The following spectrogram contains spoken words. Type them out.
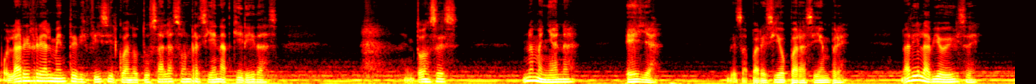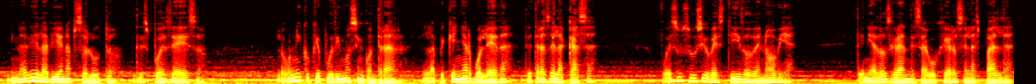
volar es realmente difícil cuando tus alas son recién adquiridas. Entonces, una mañana, ella desapareció para siempre. Nadie la vio irse y nadie la vio en absoluto después de eso. Lo único que pudimos encontrar en la pequeña arboleda detrás de la casa fue su sucio vestido de novia. Tenía dos grandes agujeros en la espalda,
